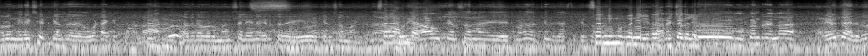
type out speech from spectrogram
ಅವರೊಂದು ನಿರೀಕ್ಷೆ ಕೆಲಸ ಓಟ್ ಹಾಕಿರ್ತಾರಲ್ಲ ಹಾಕ್ಬೇಕಾದ್ರೆ ಅವ್ರ ಮನಸ್ಸಲ್ಲಿ ಏನೋ ಇರ್ತದೆ ಇವ್ರು ಕೆಲಸ ಮಾಡ್ತಾರೆ. ಅವ್ರು ಯಾವ ಕೆಲಸನ ಇಟ್ಕೊಂಡು ಅದಕ್ಕಿಂತ ಜಾಸ್ತಿ ಕೆಲಸ ಕಾರ್ಯಕರ್ತರು ಮುಖಂಡರು ಎಲ್ಲ ಹೇಳ್ತಾ ಇದ್ರು.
